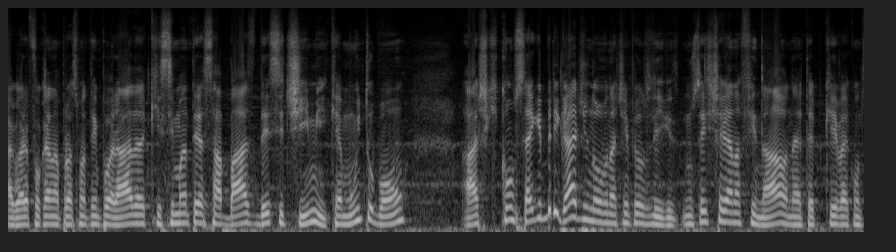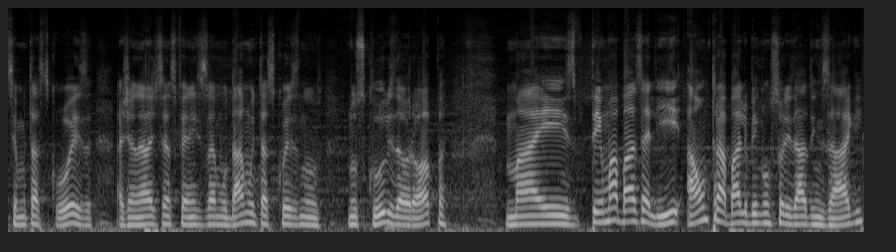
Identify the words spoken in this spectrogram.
agora é focar na próxima temporada, que se manter essa base desse time, que é muito bom, acho que consegue brigar de novo na Champions League. Não sei se chegar na final, né? Até porque vai acontecer muitas coisas. A janela de transferências vai mudar muitas coisas no- nos clubes da Europa. Mas tem uma base ali, há um trabalho bem consolidado em Zag.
